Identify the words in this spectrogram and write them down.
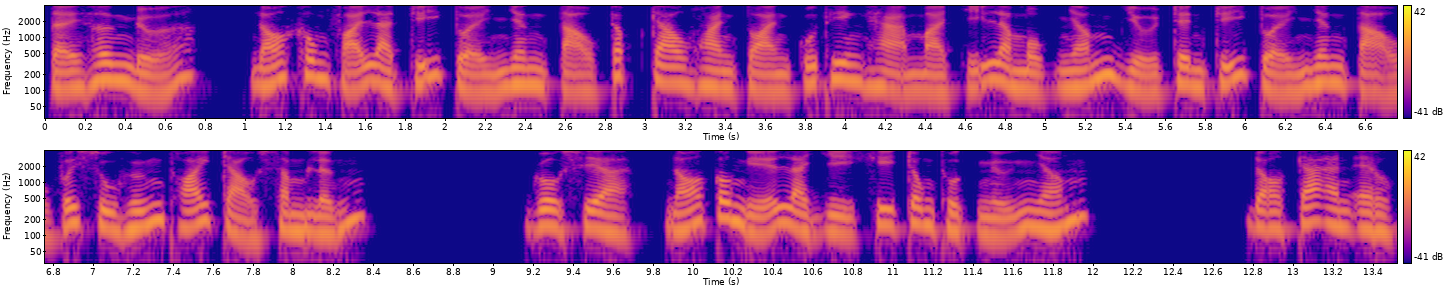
tệ hơn nữa, nó không phải là trí tuệ nhân tạo cấp cao hoàn toàn của thiên hạ mà chỉ là một nhóm dựa trên trí tuệ nhân tạo với xu hướng thoái trào xâm lấn. Gosia, nó có nghĩa là gì khi trong thuật ngữ nhóm? Đo cá anh eo,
